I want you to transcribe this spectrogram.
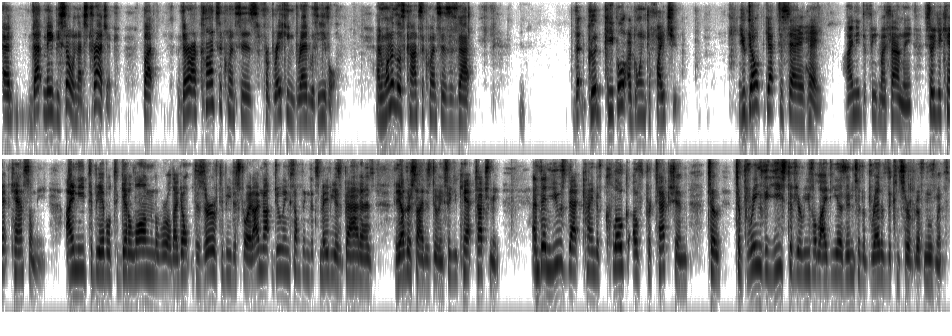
And that may be so, and that's tragic. But there are consequences for breaking bread with evil. And one of those consequences is that that good people are going to fight you. You don't get to say, "Hey, I need to feed my family, so you can't cancel me." I need to be able to get along in the world. I don't deserve to be destroyed. I'm not doing something that's maybe as bad as the other side is doing, so you can't touch me. And then use that kind of cloak of protection to to bring the yeast of your evil ideas into the bread of the conservative movement.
